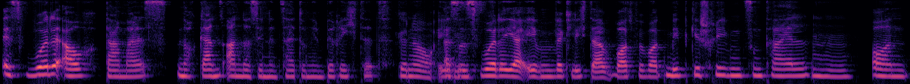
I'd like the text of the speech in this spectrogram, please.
Es wurde auch damals noch ganz anders in den Zeitungen berichtet. Genau. Eben. Also es wurde ja eben wirklich da Wort für Wort mitgeschrieben zum Teil. Mhm. Und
